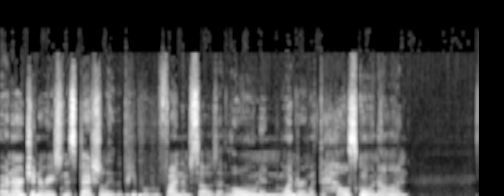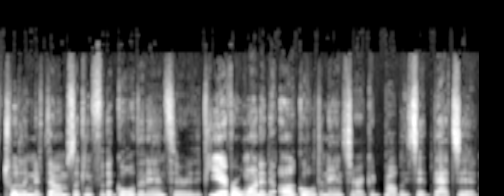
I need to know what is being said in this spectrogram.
in our generation, especially the people who find themselves alone and wondering what the hell's going on, twiddling their thumbs, looking for the golden answer. If you ever wanted a golden answer, I could probably say that's it.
